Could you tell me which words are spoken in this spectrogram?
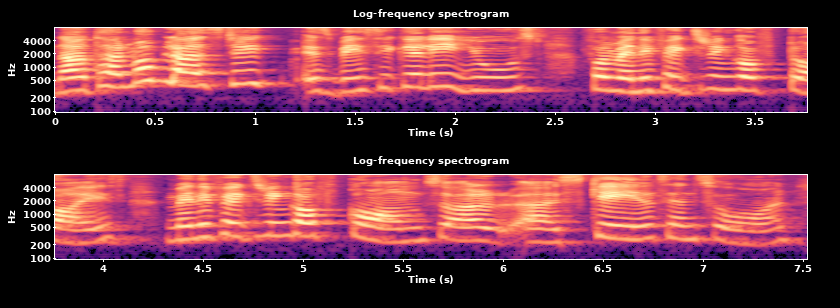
Now thermoplastic is basically used for manufacturing of toys, manufacturing of combs or uh, scales and so on.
